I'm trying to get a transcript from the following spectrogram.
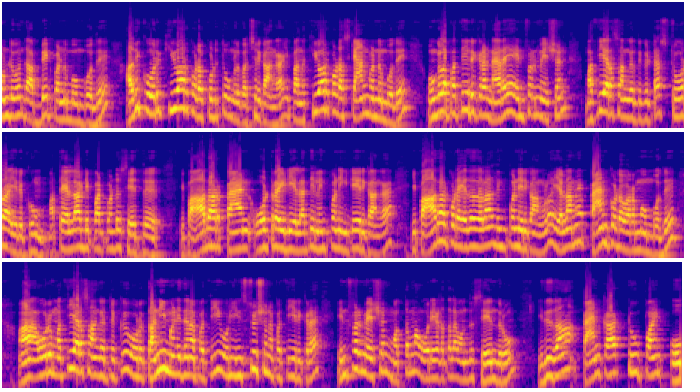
கொண்டு வந்து அப்டேட் பண்ணும்போது அதுக்கு ஒரு கியூஆர் கோடை கொடுத்து உங்களுக்கு வச்சுருக்காங்க. இப்போ அந்த கியூஆர் கோடை ஸ்கேன் பண்ணும்போது உங்களை பற்றி இருக்கிற நிறைய இன்ஃபர்மேஷன் மத்திய அரசாங்கத்துக்கிட்ட ஸ்டோராக இருக்கும். மற்ற எல்லா டிபார்ட்மெண்ட்டும் சேர்த்து. இப்போ ஆதார் பேன் ஓட்டர் ஐடி எல்லாத்தையும் லிங்க் பண்ணிக்கிட்டே இருக்காங்க. இப்போ ஆதார் கோடை எதெல்லாம் லிங்க் பண்ணியிருக்காங்களோ எல்லாமே பேன் கூட வரும்போது ஒரு மத்திய அரசாங்கத்துக்கு ஒரு தனி மனிதனை பற்றி ஒரு இன்ஸ்டியூஷனை பற்றி இருக்கிற இன்ஃபர்மேஷன் மொத்தமாக ஒரு இடத்துல வந்து சேர்ந்துரும். இதுதான் PAN card two point O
